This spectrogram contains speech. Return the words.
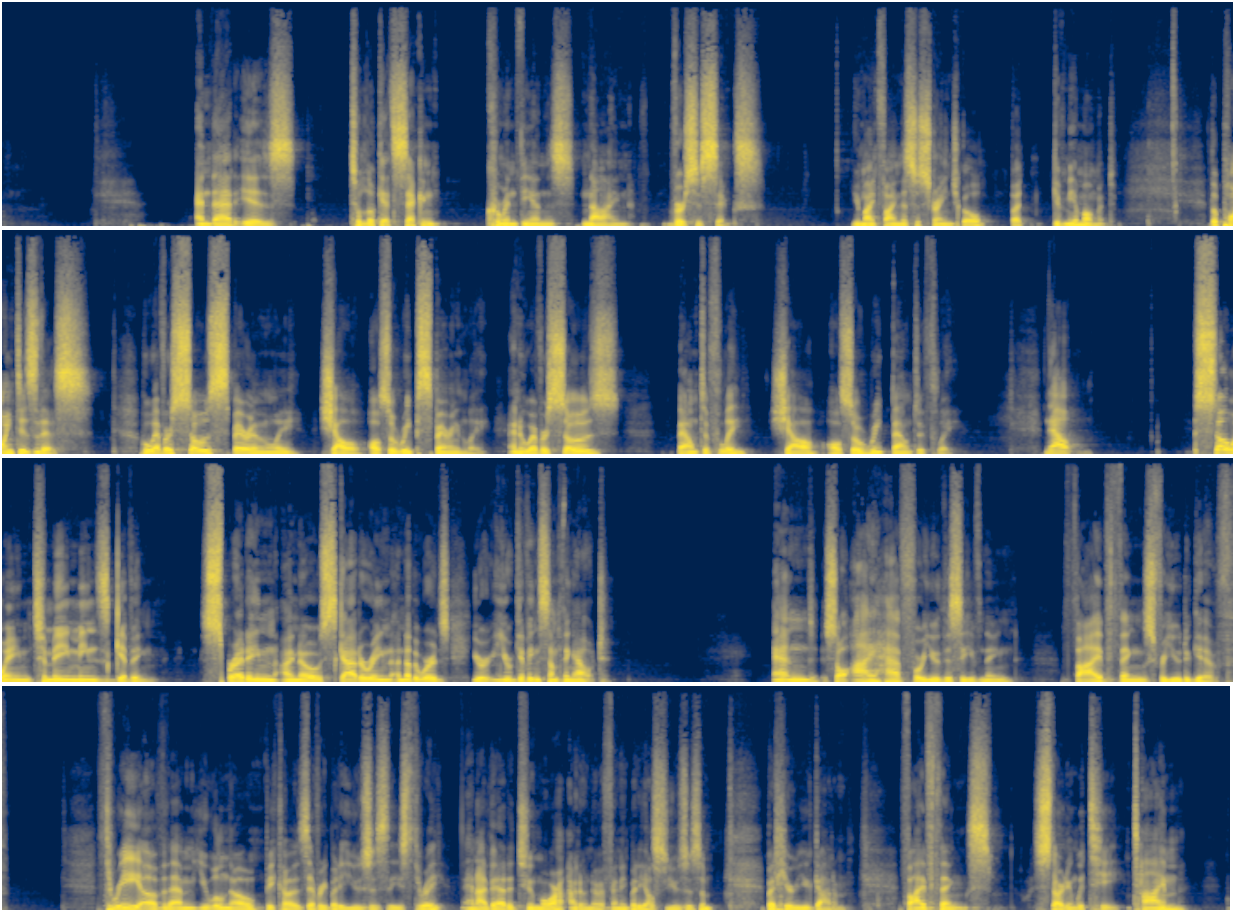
And that is to look at Second Corinthians 9, verses 6. You might find this a strange goal. But give me a moment. The point is this whoever sows sparingly shall also reap sparingly, and whoever sows bountifully shall also reap bountifully. Now, sowing to me means giving. Spreading, I know, scattering. In other words, you're, you're giving something out. And so I have for you this evening five things for you to give. Three of them you will know because everybody uses these three. And I've added two more. I don't know if anybody else uses them, but here you got them. Five things, starting with T time,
